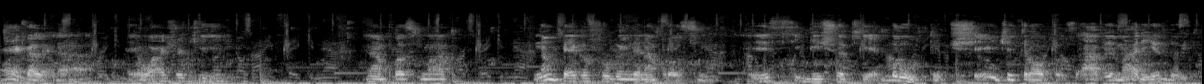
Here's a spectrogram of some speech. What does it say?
É galera, eu acho que na próxima não pega fogo ainda na próxima. Esse bicho aqui é bruto, cheio de tropas. Ave Maria, doido.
